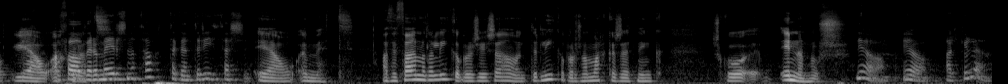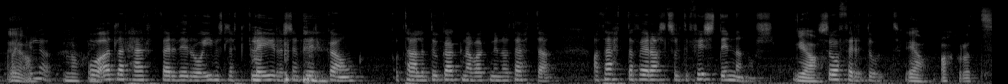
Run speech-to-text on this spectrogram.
og, Já, og fá að vera meiri svona þáttakandur í þessu. Já, emmitt. Af því það er náttúrulega líka bara og ég sagði á þetta er líka bara svona markasetning sko innan hús. Já, já, algjörlega, algjörlega. Já, og allar herrferðir og ýmislegt fleira sem fyrir gang og talandi um gagnavagnin og þetta að þetta fer allt svolítið fyrst innan hús Já, svo fer þetta út já, akkurat.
